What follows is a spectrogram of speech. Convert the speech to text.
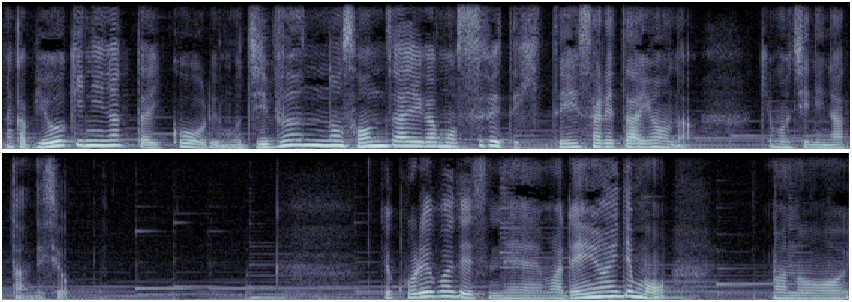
なんか病気になったイコールもう自分の存在がもう全て否定されたような気持ちになったんですよ。でこれはですね、まあ、恋愛でもあの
